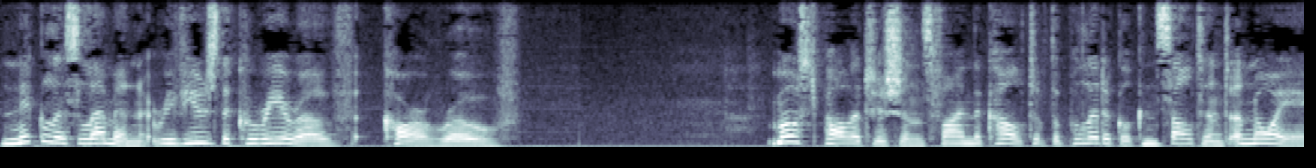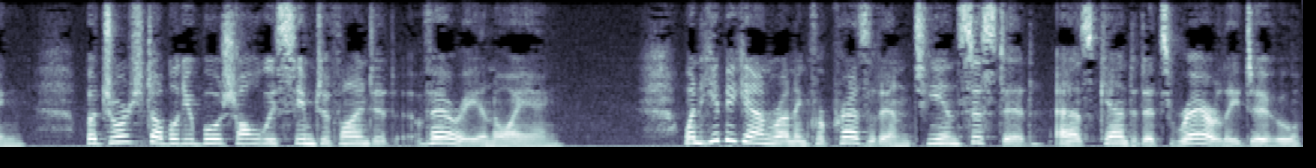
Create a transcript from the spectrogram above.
Nicholas Lemann reviews the career of Karl Rove. Most politicians find the cult of the political consultant annoying, but George W. Bush always seemed to find it very annoying. When he began running for president, he insisted, as candidates rarely do,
